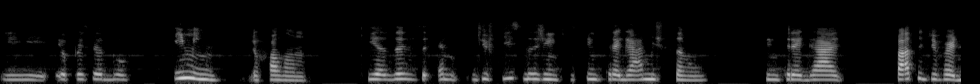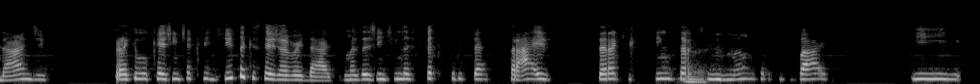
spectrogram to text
E eu percebo em mim, eu falando, que às vezes é difícil da gente se entregar à missão, se entregar fato de verdade para aquilo que a gente acredita que seja verdade, mas a gente ainda fica com atrás. Será que sim? Será é. que não? Será que vai? E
